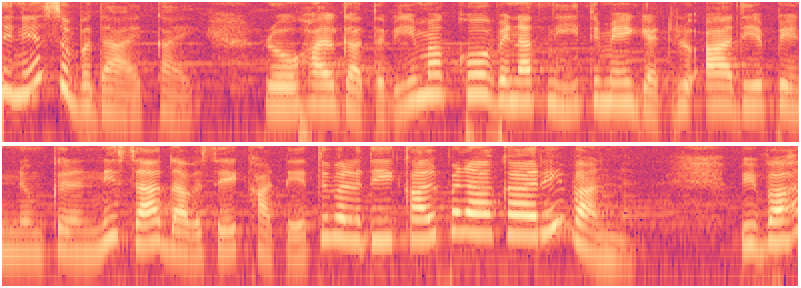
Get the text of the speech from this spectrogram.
දිනේ සුබදායකයි. රෝහල් ගතවීමක් හෝ වෙනත් නීතිමය ගැටලු ආදිය පෙන්눔 කරන නිසා දවසේ කටයුතු වලදී කල්පනාකාරී වන්න. විවාහ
